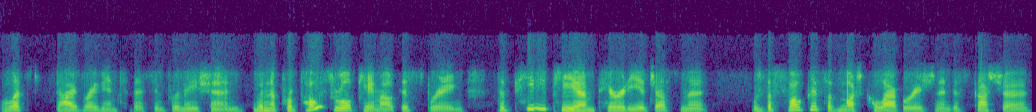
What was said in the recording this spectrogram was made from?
Well, let's dive right into this information. When the proposed rule came out this spring, the PDPM parity adjustment was the focus of much collaboration and discussion.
